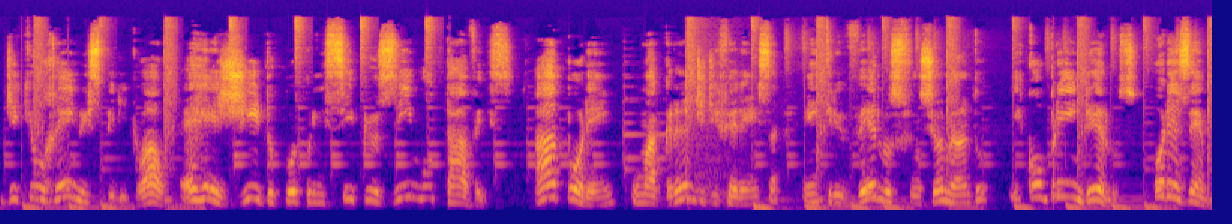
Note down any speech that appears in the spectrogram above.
de que o reino espiritual é regido por princípios imutáveis Há, porém, uma grande diferença entre vê-los funcionando e compreendê-los. Por exemplo,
